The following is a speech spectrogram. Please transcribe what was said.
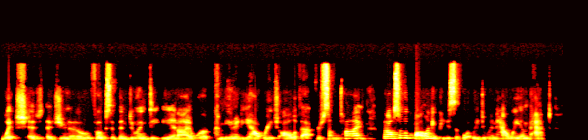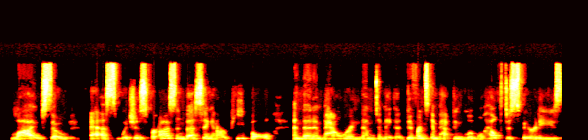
which, as, as you know, folks have been doing DE&I work, community outreach, all of that for some time, but also the quality piece of what we do and how we impact lives. So, S, which is for us investing in our people and then empowering them to make a difference, impacting global health disparities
